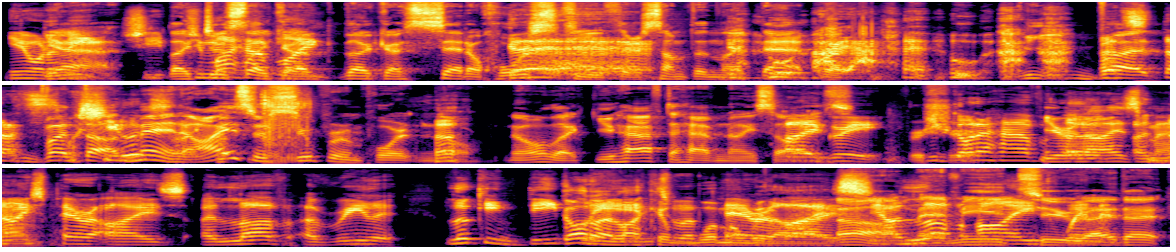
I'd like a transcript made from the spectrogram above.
You know what I mean? She, like she just might like, have a like. like a set of horse teeth or something like that. But but that's but what the- she looks man, like. eyes are super important though. no, like you have to have nice eyes. I agree. for You've sure. got to have You're a, an eyes a man. nice pair of eyes. I love a really looking deeply God, I like into a a, woman pair with of eyes. eyes. Oh Yeah, I oh, man, love me eyed too. women. I, that-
